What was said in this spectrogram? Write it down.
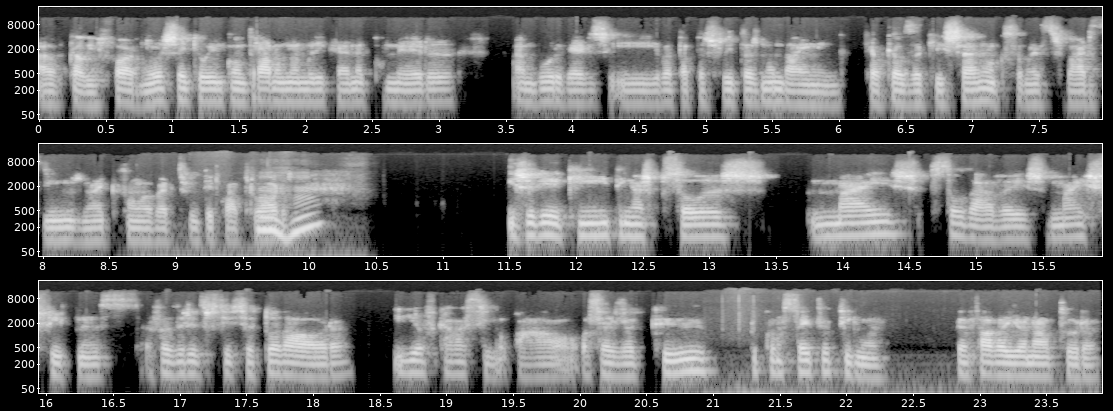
à Califórnia, eu achei que eu ia encontrar uma americana comer hambúrgueres e batatas fritas num dining, que é o que eles aqui chamam, que são esses barzinhos, não é? que são abertos 24 horas. Uhum. E cheguei aqui e tinha as pessoas mais saudáveis, mais fitness, a fazer exercício toda a hora, e eu ficava assim, uau, ou seja, que preconceito eu tinha, pensava eu na altura.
